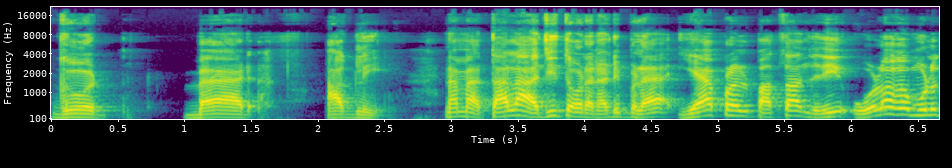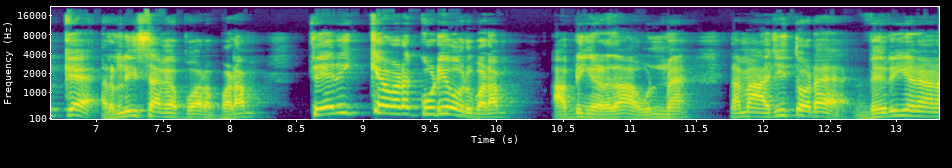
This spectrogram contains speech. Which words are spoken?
குட் பேட் அக்லி நம்ம தல அஜித்தோட நடிப்பில் ஏப்ரல் பத்தாம் தேதி உலகம் முழுக்க ரிலீஸ் ஆக போகிற படம் தெறிக்க விடக்கூடிய ஒரு படம். அப்படிங்கிறது தான் உண்மை. நம்ம அஜித்தோட வெறியனான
